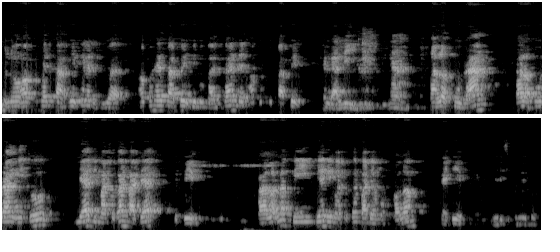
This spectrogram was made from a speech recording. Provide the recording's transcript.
Menu overhead pabrik kan ada dua. Overhead pabrik dibebankan dan overhead pabrik kendali. Nah, kalau kurang, kalau kurang itu dia dimasukkan pada debit. Kalau lebih, dia dimasukkan pada kolom kredit. Jadi seperti itu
